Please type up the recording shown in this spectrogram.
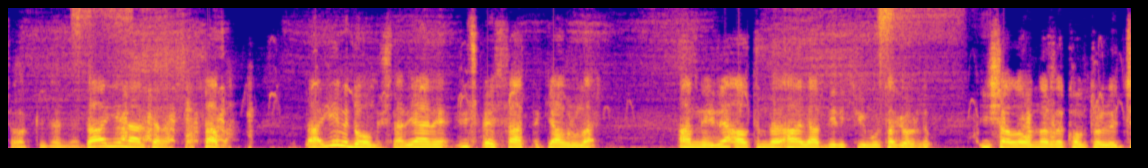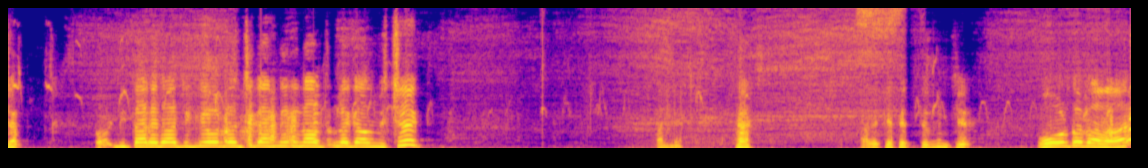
Çok güzeller. Daha yeni arkadaşlar. Sabah. Daha yeni doğmuşlar. Yani 3-5 saatlik yavrular. Anneyle altında hala 1-2 yumurta gördüm. İnşallah onları da kontrol edeceğim. Oy, bir tane daha çıkıyor oradan çık annenin altında kalmış. Çık. Anne. Heh. Hareket ettirdim ki. Orada da var.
